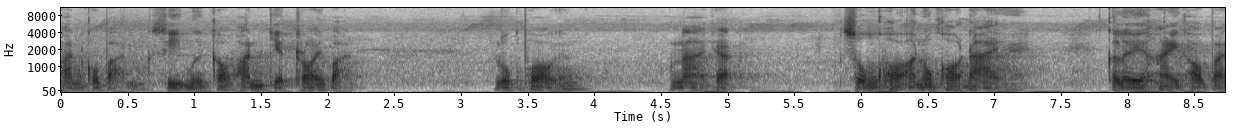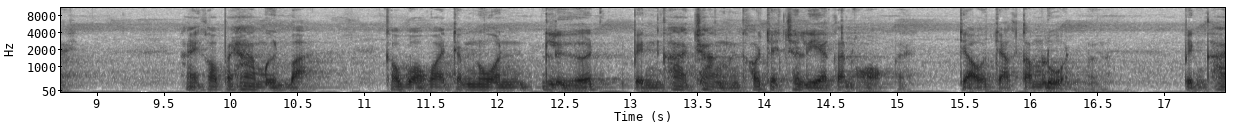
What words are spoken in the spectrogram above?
พันกว่าบาทสี่หมื่นเก้าพันเจ็ดร้อยบาท หลวงพ่อน่าจะสงเคราะห์อนุเคราะห์ได้ ก็เลยให้เขาไป ให้เขาไปห้าหมื่นบาท เขาบอกว่าจำนวนเหลือเป็นค่าช่างเขาจะเฉลี่ยกันออกจะเอาจากตำรวจ เป็นค่า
